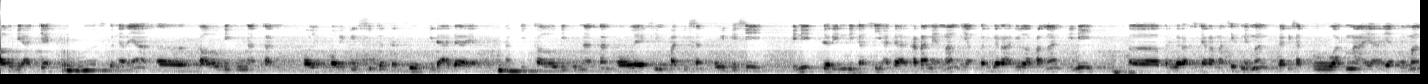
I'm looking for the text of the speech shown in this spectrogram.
Kalau di Aceh mm-hmm. sebenarnya uh, kalau digunakan oleh politisi tertentu tidak ada ya. Mm-hmm. Tapi kalau digunakan oleh simpatisan politisi ini terindikasi ada karena memang yang bergerak di lapangan ini uh, bergerak secara masif memang dari satu warna ya yang memang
